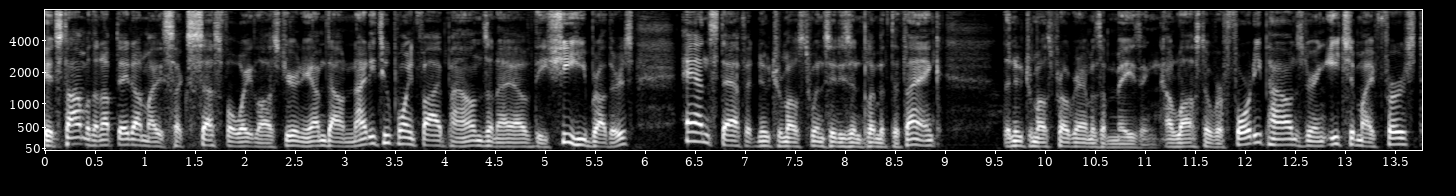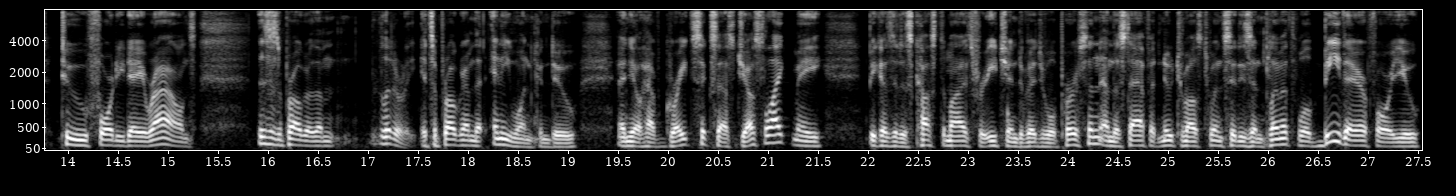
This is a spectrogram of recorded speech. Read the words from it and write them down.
It's Tom with an update on my successful weight loss journey. I'm down 92.5 pounds, and I have the Sheehy brothers and staff at Nutrimost Twin Cities in Plymouth to thank. The Nutrimost program is amazing. I lost over 40 pounds during each of my first two 40 day rounds. This is a program, literally, it's a program that anyone can do, and you'll have great success just like me because it is customized for each individual person, and the staff at Nutrimost Twin Cities in Plymouth will be there for you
